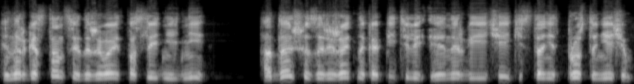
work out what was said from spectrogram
Энергостанция доживает последние дни, а дальше заряжать накопители и энергоячейки станет просто нечем.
